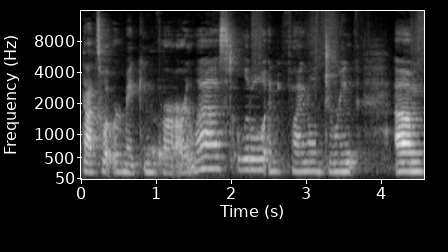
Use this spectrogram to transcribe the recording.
That's what we're making for our last little and final drink. Um,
